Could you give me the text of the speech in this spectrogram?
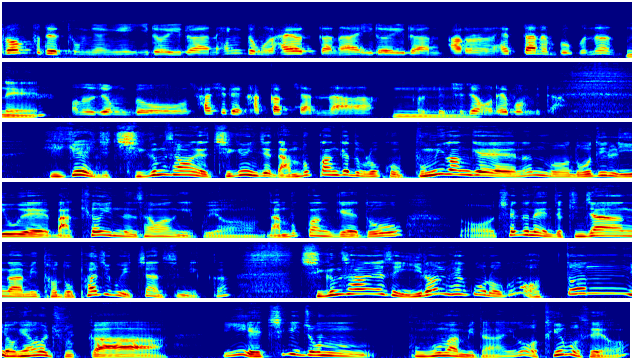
트럼프 대통령이 이러이러한 행동을 하였다나 이러이러한 발언을 했다는 부분은 네. 어느 정도 사실에 가깝지 않나 그렇게 음. 추정을 해봅니다. 이게 이제 지금 상황에서 지금 이제 남북 관계도 그렇고 북미 관계는 뭐 노딜 이후에 막혀 있는 상황이고요. 남북 관계도 어 최근에 이제 긴장감이 더 높아지고 있지 않습니까? 지금 상황에서 이런 회고록은 어떤 영향을 줄까? 이 예측이 좀 궁금합니다. 이거 어떻게 보세요?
